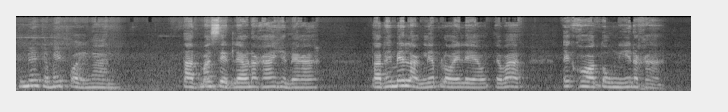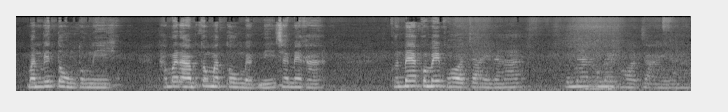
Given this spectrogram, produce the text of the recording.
คุณแม่จะไม่ปล่อยงาน ตัดมาเสร็จแล้วนะคะ เห็นไหมคะ ตัดให้แม่หลังเรียบร้อยแล้ว แต่ว่าไอ้คอตรงนี้นะคะมันไม่ตรงตรงนี้ ธรรมดามันต้องมาตรงแบบนี้ใช่ไหมคะคุณแม่ก็ไม่พอใจนะคะคุณแม่ก็ไม่พอใจนะคะ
